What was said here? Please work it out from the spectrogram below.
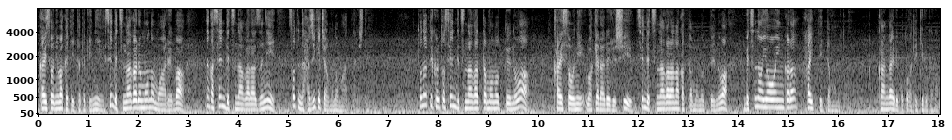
階層に分けていった時に線でつながるものもあればなんか線でつながらずに外に弾けちゃうものもあったりして。となってくると線でつながったものっていうのは階層に分けられるし線でつながらなかったものっていうのは別の要因から入っていったものと考えることができるかなと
